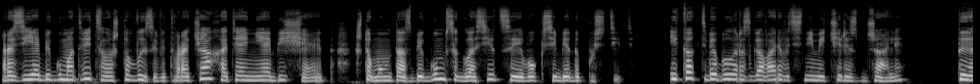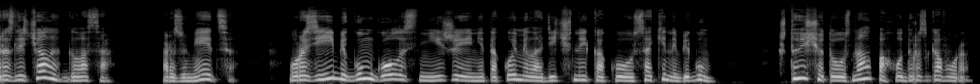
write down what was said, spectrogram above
Разия Бегум ответила, что вызовет врача, хотя и не обещает, что Мумтаз Бегум согласится его к себе допустить. «И как тебе было разговаривать с ними через Джали? Ты различал их голоса?» «Разумеется. У Разии Бегум голос ниже и не такой мелодичный, как у Сакины Бегум. Что еще ты узнал по ходу разговора?»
